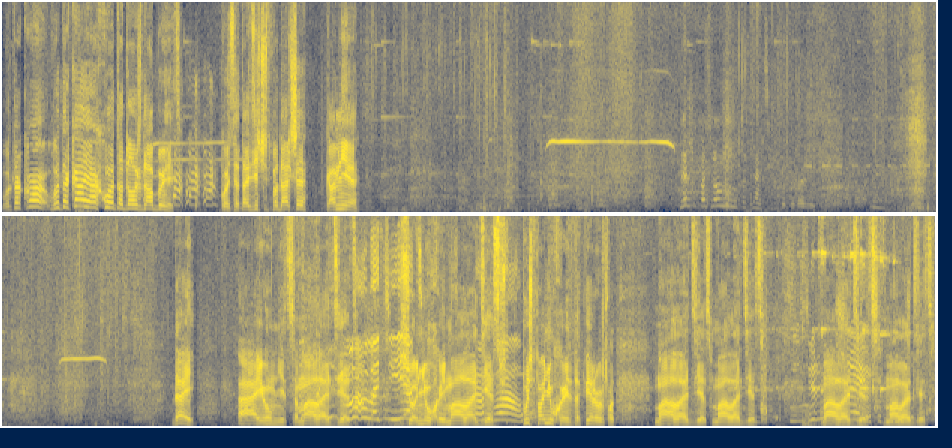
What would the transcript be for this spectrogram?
Вот, такая, вот такая охота должна быть. Костя, отойди чуть подальше. Ко мне. Даже патрон не потратил. Дай. Ай, умница, молодец. Молодец! Все, нюхай, молодец. Воровал. Пусть понюхает, это первый фото. Молодец, молодец. Сверни Молодец, шею, молодец.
